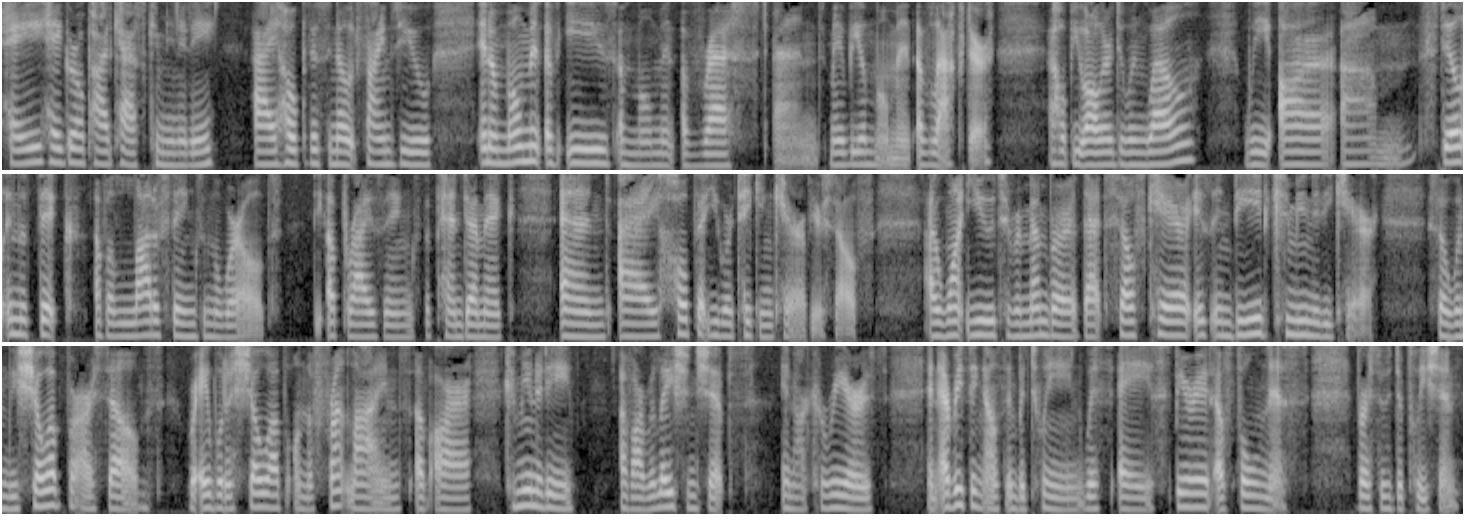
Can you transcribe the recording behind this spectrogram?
Hey, Hey Girl podcast community. I hope this note finds you in a moment of ease, a moment of rest, and maybe a moment of laughter. I hope you all are doing well. We are um, still in the thick of a lot of things in the world the uprisings, the pandemic, and I hope that you are taking care of yourself. I want you to remember that self care is indeed community care. So when we show up for ourselves, we're able to show up on the front lines of our community, of our relationships, in our careers, and everything else in between with a spirit of fullness versus depletion.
